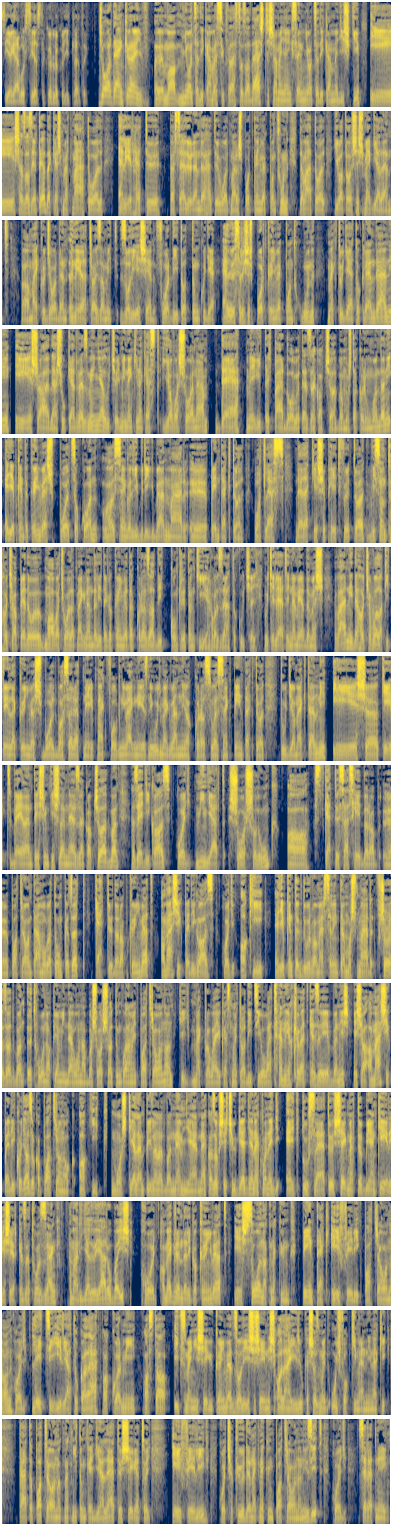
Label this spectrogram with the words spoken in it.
Szia Gábor, sziasztok, örülök, hogy itt lehetek. Jordan könyv! Ma 8-án veszük fel ezt az adást, és reményeink szerint 8-án megy is ki, és ez azért érdekes, mert mától elérhető, persze előrendelhető volt már a sportkönyvek.hu-n, de mától hivatalosan is megjelent a Michael Jordan önéletrajz, amit Zoli és én fordítottunk, ugye először is a sportkönyvek.hu-n meg tudjátok rendelni, és ráadásul kedvezménnyel, úgyhogy mindenkinek ezt javasolnám, de még itt egy pár dolgot ezzel kapcsolatban most akarunk mondani. Egyébként a könyves polcokon, valószínűleg a Librikben már ö, péntektől ott lesz, de legkésőbb hétfőtől, viszont hogyha például ma vagy holnap megrendelitek a könyvet, akkor az addig konkrétan kiír hozzátok, úgyhogy, úgyhogy lehet, hogy nem érdemes várni, de hogyha valaki tényleg könyves boltba szeretné megfogni, megnézni, úgy megvenni, akkor azt valószínűleg péntektől tudja megtenni, és két bejelentésünk is lenne ezzel kapcsolatban. Az egyik az, hogy mindjárt sorsolunk a 207 darab Patreon támogatónk között kettő darab könyvet, a másik pedig az, hogy aki egyébként tök durva, mert szerintem most már sorozatban 5 hónapja minden hónapban sorsoltunk valamit Patreonon, úgyhogy megpróbáljuk ezt majd tradícióvá tenni a következő évben is, és a, a másik pedig, hogy azok a patronok, akik most jelen pillanatban nem nyernek, azok se csüggedjenek, van egy egy plusz lehetőség, mert több ilyen kérés érkezett hozzánk, már így előjáróba is, hogy ha megrendelik a könyvet, és szólnak nekünk péntek évfélig Patreonon, hogy létszi, írjátok alá, akkor mi azt a X mennyiségű könyvet, Zoli is és én is aláírjuk, és az majd úgy fog kimenni nekik. Tehát a Patreonoknak nyitunk egy ilyen lehetőséget, hogy éjfélig, hogyha küldenek nekünk Patreonon üzit, hogy szeretnék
